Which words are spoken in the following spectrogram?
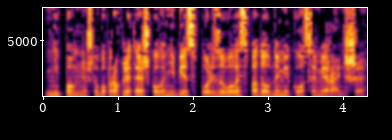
Не помню, чтобы проклятая школа небес пользовалась подобными косами раньше.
